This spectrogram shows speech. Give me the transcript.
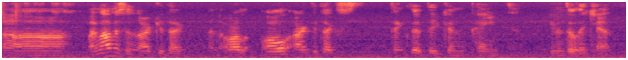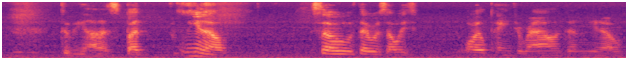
uh, my mom is an architect, and all all architects think that they can paint, even though they can't, to be honest. But you know, so there was always oil paint around, and you know,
